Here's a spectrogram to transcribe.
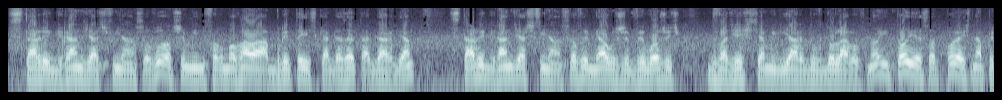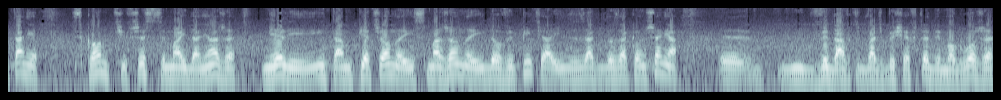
stary grandziarz finansowy, o czym informowała brytyjska gazeta Guardian, stary grandziarz finansowy miał ży- wyłożyć 20 miliardów dolarów. No i to jest odpowiedź na pytanie, skąd ci wszyscy majdaniarze mieli i tam pieczone, i smażone, i do wypicia, i do zakończenia. Y, Wydawać by się wtedy mogło, że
